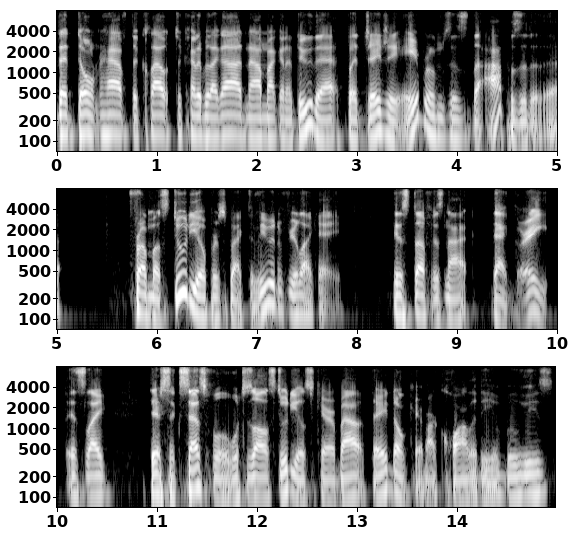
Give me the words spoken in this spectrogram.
that don't have the clout to kind of be like, ah, now I'm not going to do that. But J.J. Abrams is the opposite of that from a studio perspective. Even if you're like, hey, his stuff is not that great, it's like they're successful, which is all studios care about. They don't care about quality of movies.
